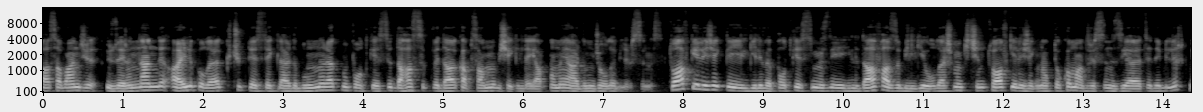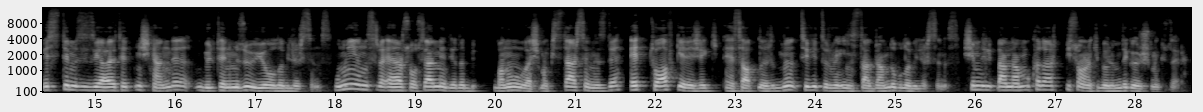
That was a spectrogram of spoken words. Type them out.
üzerinden de aylık olarak küçük desteklerde bulunarak bu podcast'i daha sık ve daha kapsamlı bir şekilde yapmama yardımcı olabilirsiniz. Tuhaf Gelecek'le ilgili ve podcast'imizle ilgili daha fazla bilgiye ulaşmak için tuhafgelecek.com adresini ziyaret edebilir ve sitemizi ziyaret etmişken de bülteni bültenimize üye olabilirsiniz. Bunun yanı sıra eğer sosyal medyada bana ulaşmak isterseniz de et tuhaf gelecek hesaplarını Twitter ve Instagram'da bulabilirsiniz. Şimdilik benden bu kadar. Bir sonraki bölümde görüşmek üzere.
